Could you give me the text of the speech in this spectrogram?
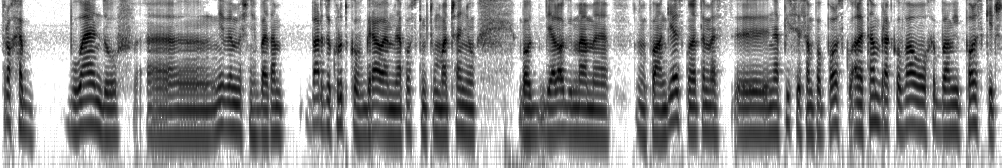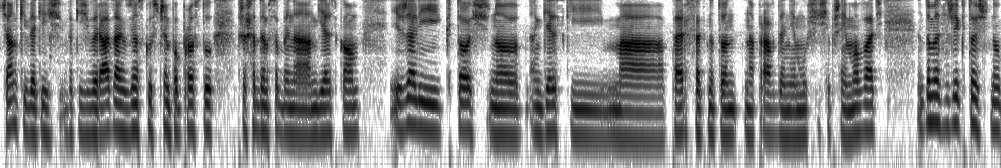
trochę błędów. Nie wiem, myślę, chyba tam bardzo krótko wgrałem na polskim tłumaczeniu, bo dialogi mamy po angielsku, natomiast y, napisy są po polsku, ale tam brakowało chyba mi polskiej czcionki w jakichś, w jakichś wyrazach, w związku z czym po prostu przeszedłem sobie na angielską. Jeżeli ktoś no, angielski ma perfekt, no to naprawdę nie musi się przejmować. Natomiast jeżeli ktoś no,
